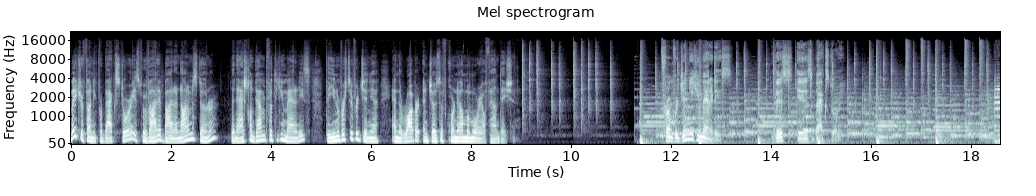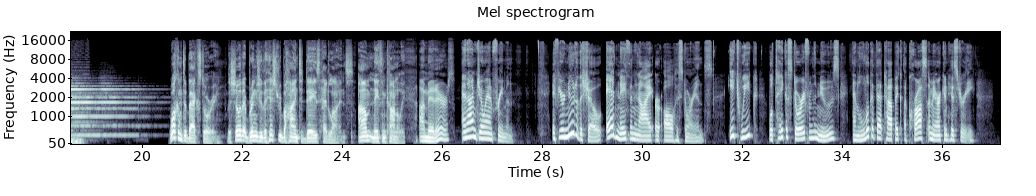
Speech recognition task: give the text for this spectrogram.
Major funding for Backstory is provided by an anonymous donor, the National Endowment for the Humanities, the University of Virginia, and the Robert and Joseph Cornell Memorial Foundation. From Virginia Humanities, this is Backstory. Welcome to Backstory, the show that brings you the history behind today's headlines. I'm Nathan Connolly. I'm Ed Ayers. And I'm Joanne Freeman. If you're new to the show, Ed, Nathan, and I are all historians. Each week, we'll take a story from the news and look at that topic across American history.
